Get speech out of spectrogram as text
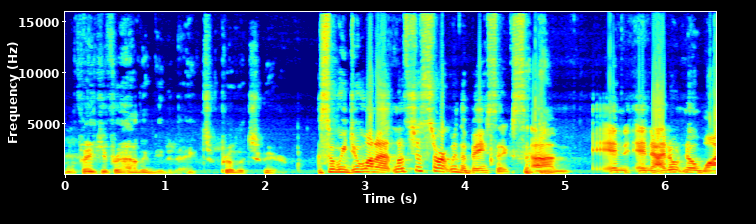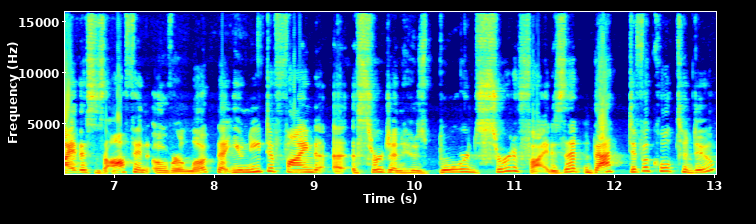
Well, thank you for having me today. It's a privilege to be here. So, we do want to, let's just start with the basics. Um, and, and I don't know why this is often overlooked that you need to find a, a surgeon who's board certified. Is that that difficult to do?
